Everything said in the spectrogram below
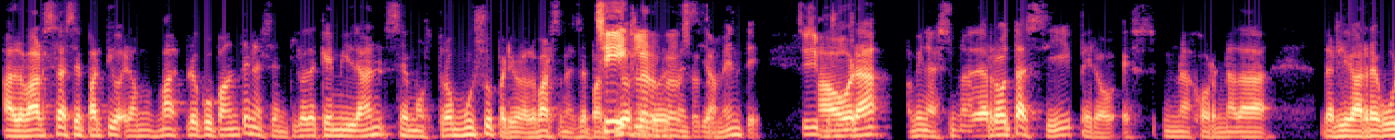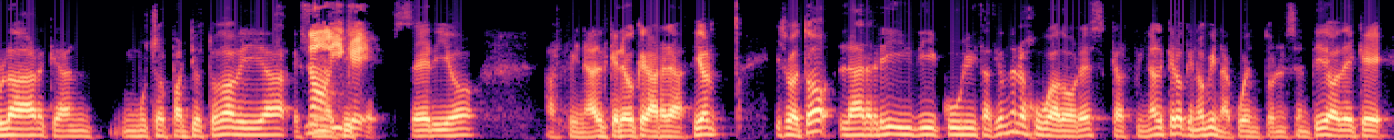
al Barça, ese partido era más preocupante en el sentido de que Milán se mostró muy superior al Barça en ese partido, sí, claro, defensivamente. Ahora, mira, es una derrota, sí, pero es una jornada de liga regular, quedan muchos partidos todavía, es un equipo serio. Al final creo que la reacción y sobre todo la ridiculización de los jugadores, que al final creo que no viene a cuento, en el sentido de que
